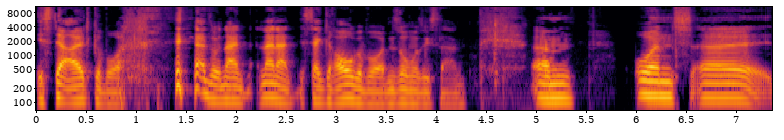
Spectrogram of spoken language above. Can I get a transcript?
ist der alt geworden. also nein, nein, nein, ist der grau geworden, so muss ich sagen. Ähm, und äh,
